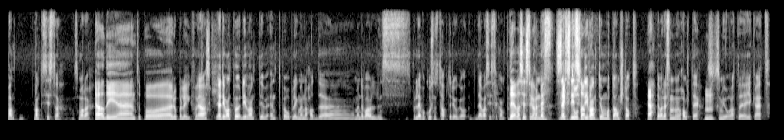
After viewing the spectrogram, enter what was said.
Vant, vant de siste? Hvordan var det? Ja, de eh, endte på Europaligaen, faktisk. Ja, ja de, vant på, de, vant, de endte på Europaligaen, men, hadde, men det var vel den Leverkosen tapte de jo Det var siste kamp. Det var siste kampen. nest, nest, de, 6-2-tapet. de vant jo mot Darmstadt. Ja. Det var det som holdt det, Mm. som gjorde at det gikk greit.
